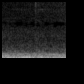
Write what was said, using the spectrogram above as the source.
Oh.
